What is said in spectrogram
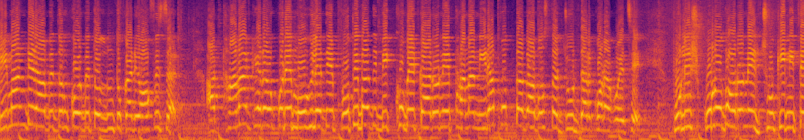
রিমান্ডের আবেদন করবে তদন্তকারী অফিসার। আর থানা ঘেরাও করে মহিলাদের প্রতিবাদী বিক্ষোভের কারণে থানা নিরাপত্তা ব্যবস্থা জোরদার করা হয়েছে। পুলিশ কোনো ধরনের ঝুঁকি নিতে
